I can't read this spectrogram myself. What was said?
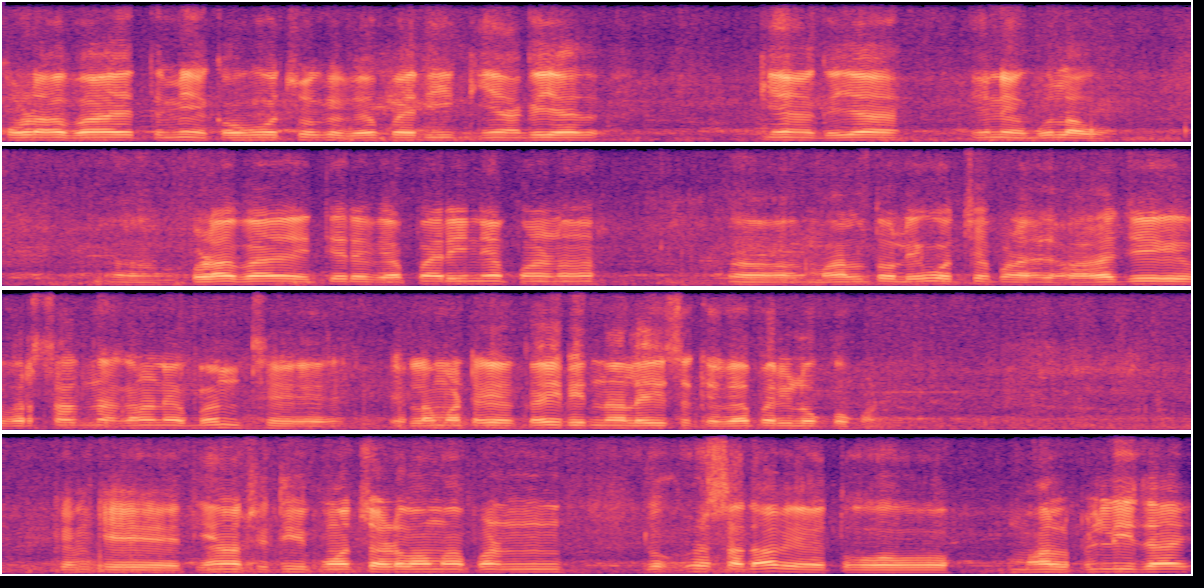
ખોડાભાઈ, તમે કહો છો કે વેપારી ક્યાં ગયા ક્યાં ગયા, એને બોલાવો. ખોડાભાઈ, અત્યારે વેપારીને પણ માલ તો લેવો જ છે, પણ હજી વરસાદના કારણે બંધ છે. એટલા માટે કઈ રીતના લઈ શકે વેપારી લોકો પણ? કેમ કે ત્યાં સુધી પહોંચાડવામાં પણ જો વરસાદ આવે તો માલ પલળી જાય,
